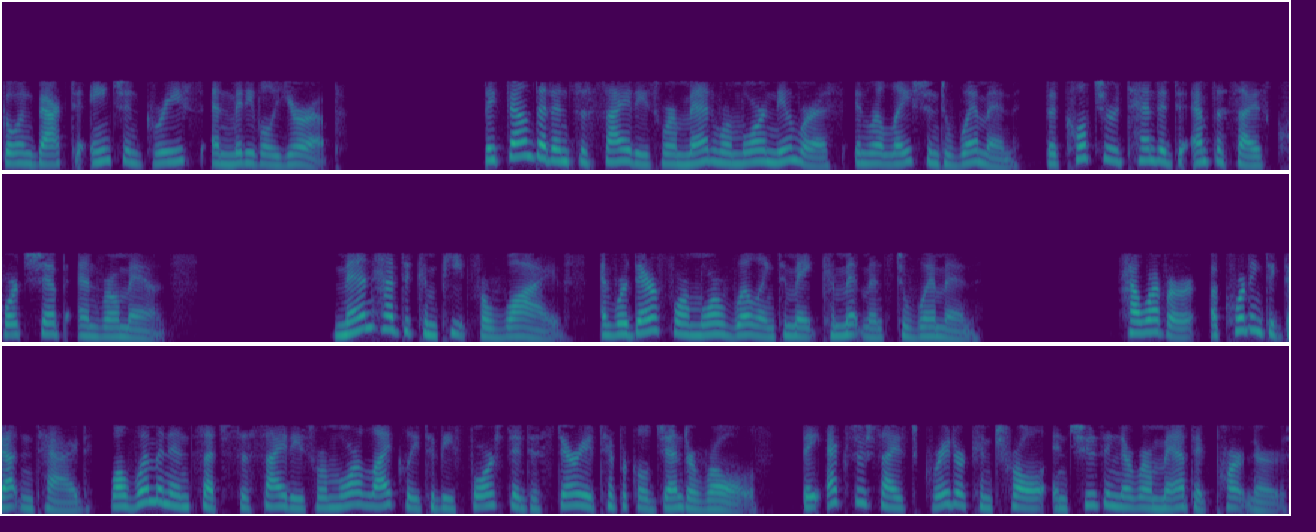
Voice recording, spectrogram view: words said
going back to ancient Greece and medieval Europe. They found that in societies where men were more numerous in relation to women, the culture tended to emphasize courtship and romance. Men had to compete for wives and were therefore more willing to make commitments to women. However, according to Guttentag, while women in such societies were more likely to be forced into stereotypical gender roles, they exercised greater control in choosing their romantic partners.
